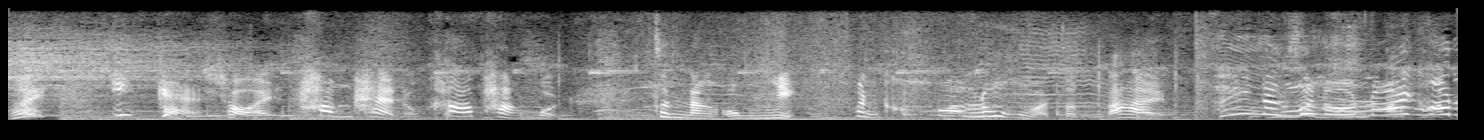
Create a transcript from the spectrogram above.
โอ้ยอีแก่ช้อยทำแผนของข้าพังหมด จนนางองค์หญิงมันคลอดลูกออกมาจนได้ เฮ้ยนางสโนน้อยคลอดลูกชา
